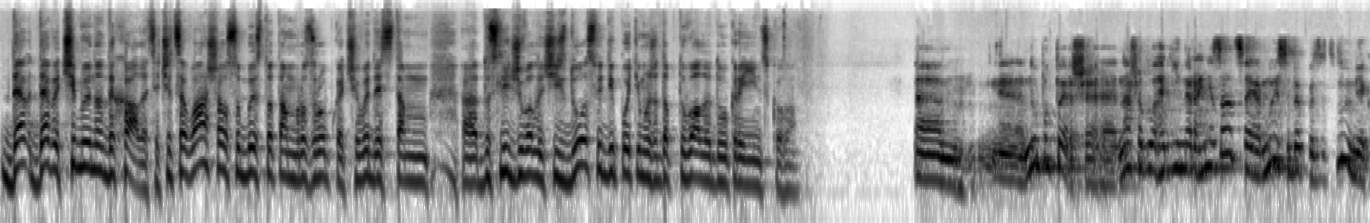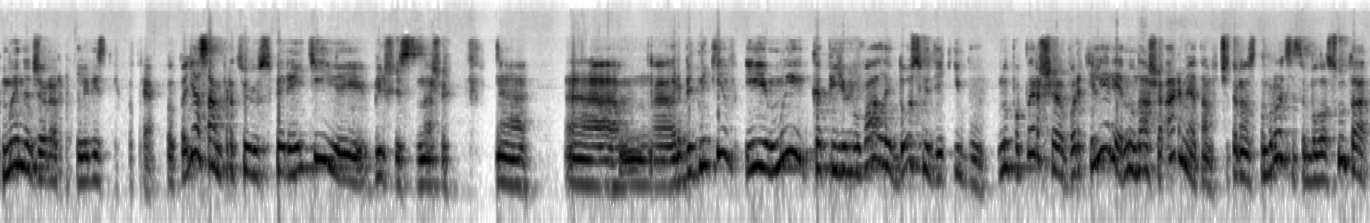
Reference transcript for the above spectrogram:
де, де ви чим ви надихалися? Чи це ваша особисто там розробка? Чи ви десь там е, досліджували чийсь досвід і потім уже адаптували до українського? Ем, е, Ну, по-перше, наша благодійна організація. Ми себе позиціонуємо як менеджер артилерійських потреб. Тобто я сам працюю в сфері IT, і більшість наших е, е, робітників, і ми копіювали досвід, який був. Ну, по-перше, в артилерії, ну наша армія там в 2014 році це була суто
